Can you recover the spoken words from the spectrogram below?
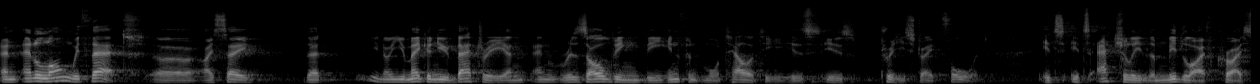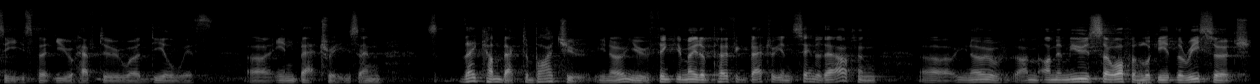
and, and along with that, uh, I say that you know, you make a new battery and, and resolving the infant mortality is, is pretty straightforward. It's, it's actually the midlife crises that you have to uh, deal with uh, in batteries, and they come back to bite you. You know, you think you made a perfect battery and sent it out, and uh, you know, I'm, I'm amused so often looking at the research,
